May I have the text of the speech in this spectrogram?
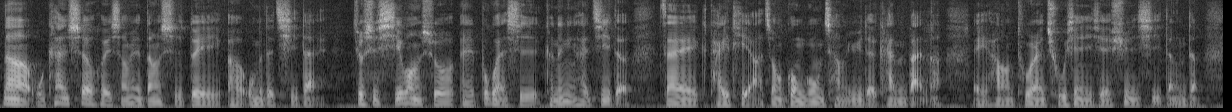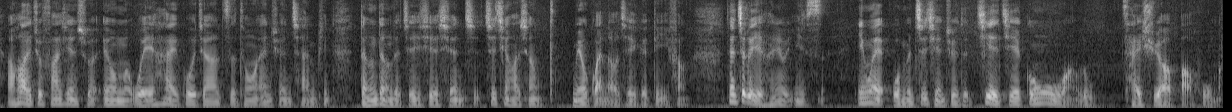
那我看社会上面当时对呃我们的期待。就是希望说，哎，不管是可能您还记得，在台铁啊这种公共场域的看板啊，哎，好像突然出现一些讯息等等，然后后来就发现说，哎，我们危害国家资通安全产品等等的这些限制，之前好像没有管到这个地方，但这个也很有意思，因为我们之前觉得借接公务网络才需要保护嘛，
